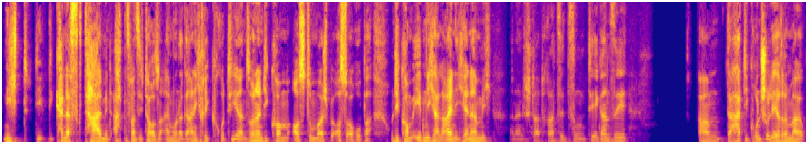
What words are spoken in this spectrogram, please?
nicht, die, die kann das Tal mit 28.000 Einwohnern gar nicht rekrutieren, sondern die kommen aus zum Beispiel Osteuropa. Und die kommen eben nicht allein. Ich erinnere mich an eine Stadtratssitzung in Tegernsee. Ähm, da hat die Grundschullehrerin mal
